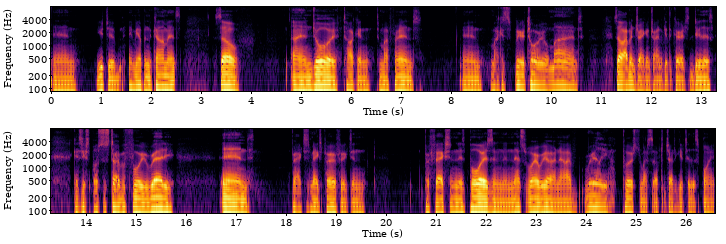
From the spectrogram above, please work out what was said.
and YouTube. Hit me up in the comments. So, I enjoy talking to my friends and my conspiratorial mind. So, I've been drinking, trying to get the courage to do this because you're supposed to start before you're ready. And practice makes perfect, and perfection is poison, and that's where we are now. I've really pushed myself to try to get to this point,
